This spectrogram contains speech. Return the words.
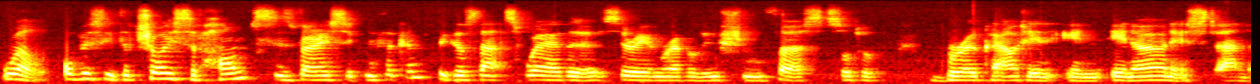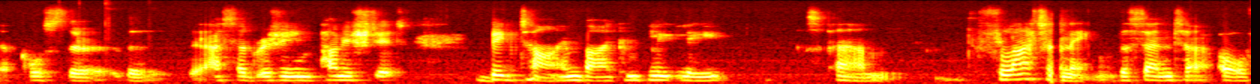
Well, obviously, the choice of Homs is very significant because that's where the Syrian revolution first sort of broke out in, in, in earnest. And of course, the, the, the Assad regime punished it big time by completely um, flattening the center of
